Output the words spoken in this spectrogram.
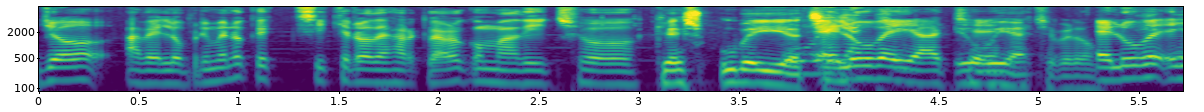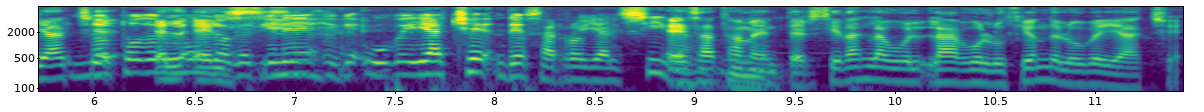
yo, a ver, lo primero que sí quiero dejar claro, como ha dicho Que es VIH. el VIH. VIH, perdón. El VIH. no todo el, mundo que SIDA- tiene VIH desarrolla el SIDA. Exactamente, el SIDA es la, la evolución del VIH.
